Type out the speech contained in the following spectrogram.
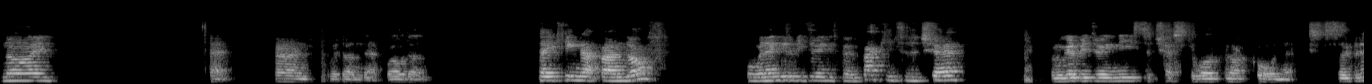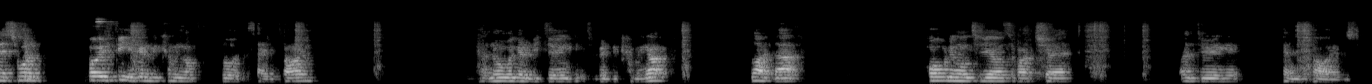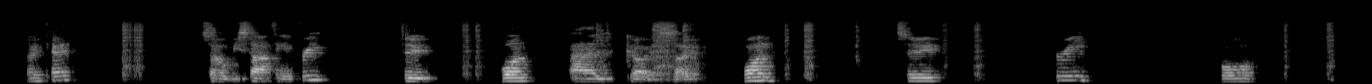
nine. And we're done there. Well done. Taking that band off, what we're then going to be doing is going back into the chair and we're going to be doing knees to chest to open our core next. So for this one, both feet are going to be coming off the floor at the same time. And all we're going to be doing is we're going to be coming up like that, holding onto the arms of our chair and doing it 10 times. Okay? So we'll be starting in three, two, one, and go. So one, two, three, four,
